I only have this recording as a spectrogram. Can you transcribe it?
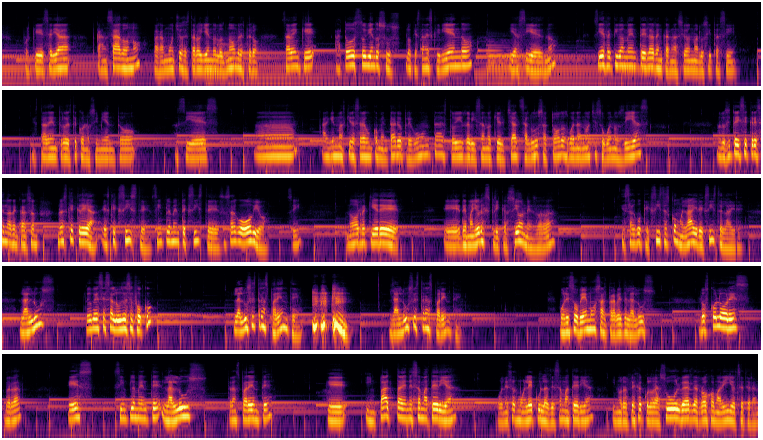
porque sería cansado, ¿no? Para muchos estar oyendo los nombres, pero saben que a todos estoy viendo sus lo que están escribiendo y así es, ¿no? Sí, efectivamente es la reencarnación, Marlucita, sí está dentro de este conocimiento. Así es. Ah, ¿Alguien más quiere hacer algún comentario, pregunta? Estoy revisando aquí el chat. Saludos a todos, buenas noches o buenos días. Lucita dice, crece en la reencarnación. No es que crea, es que existe, simplemente existe, eso es algo obvio, ¿sí? No requiere eh, de mayor explicaciones, ¿verdad? Es algo que existe, es como el aire, existe el aire. La luz, ¿tú ves esa luz de ese foco? La luz es transparente. la luz es transparente. Por eso vemos a través de la luz. Los colores, ¿verdad? Es simplemente la luz transparente que impacta en esa materia o en esas moléculas de esa materia y nos refleja color azul, verde, rojo, amarillo, etc.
